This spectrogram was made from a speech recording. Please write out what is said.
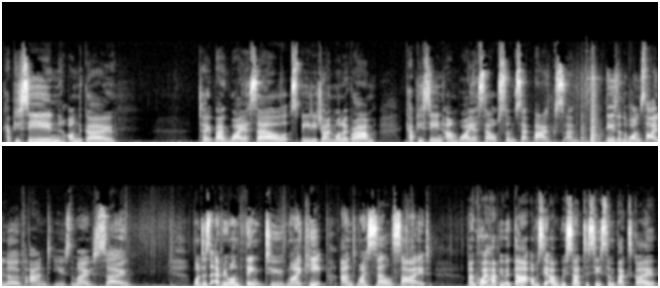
Capucine, On The Go, Tote Bag YSL, Speedy Giant Monogram, Capucine and YSL Sunset bags. Um, these are the ones that I love and use the most. So what does everyone think to my keep and my sell side? I'm quite happy with that. Obviously, I would be sad to see some bags go.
